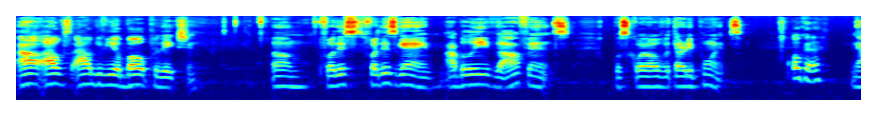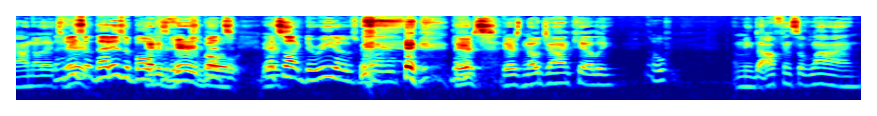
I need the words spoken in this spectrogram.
I'll I'll I'll give you a bold prediction. Um, for this for this game, I believe the offense will score over thirty points. Okay, Now I know that's that very is a, that is a bold. that is very prediction. That's- bold. That's, There's- like Doritos bold. there's That's- there's no John Kelly. Oh. I mean the offensive line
